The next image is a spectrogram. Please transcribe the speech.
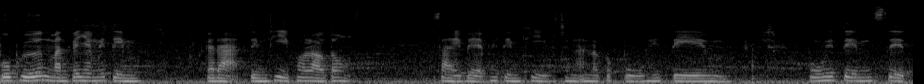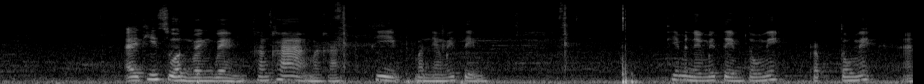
ปูพื้นมันก็ยังไม่เต็มกระดาษเต็มที่ เพราะเราต้องใส่แบบให้เต็มที่ เพราะฉะนั้นเราก็ปูให้เต็ม ปูให้เต็มเสร็จ ไอ้ที่ส่วนแหว่งๆข้างๆนะคะ ที่มันยังไม่เต็ม ที่มันยังไม่เต็มตรงนี้กับตรงนี้อะ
